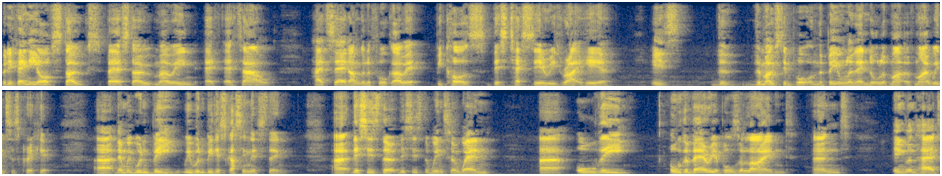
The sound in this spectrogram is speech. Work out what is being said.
but if any of Stokes, Bairstow, Moeen et, et al. had said, "I'm going to forego it because this Test series right here is the the most important, the be all and end all of my of my winter's cricket, uh, then we wouldn't be we wouldn't be discussing this thing. Uh, this is the this is the winter when uh, all the all the variables aligned, and England had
